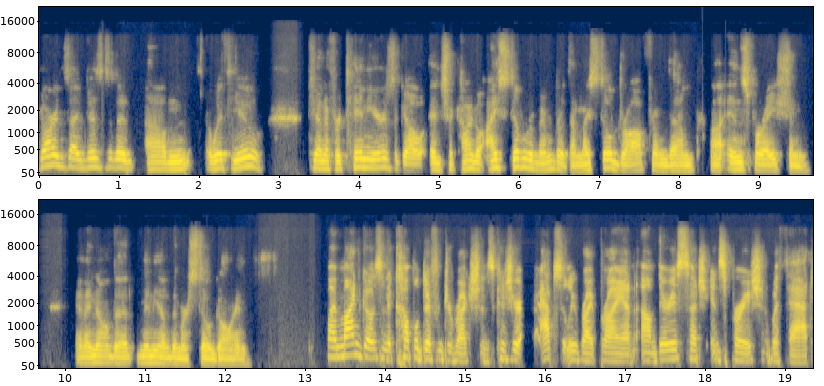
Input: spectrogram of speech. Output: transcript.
gardens i visited um, with you Jennifer 10 years ago in Chicago. I still remember them. I still draw from them uh, inspiration. And I know that many of them are still going. my mind goes in a couple different directions because you're absolutely right, Brian. Um, there is such inspiration with that.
